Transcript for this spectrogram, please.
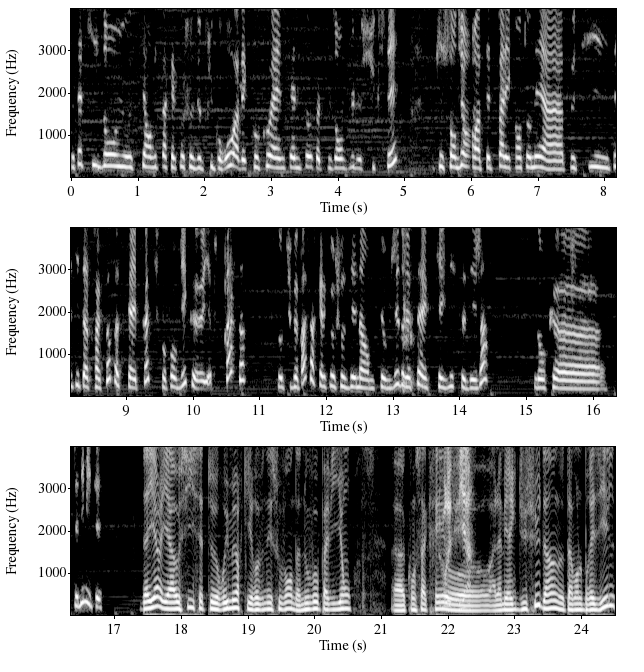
peut-être qu'ils ont eu aussi envie de faire quelque chose de plus gros avec Coco et Encanto quand ils ont vu le succès. Ils se sont dit, on va peut-être pas les cantonner à petit, petite attraction parce qu'à Epcot, il faut pas oublier qu'il y a plus de place. hein. Tu peux pas faire quelque chose d'énorme. Tu es obligé de rester avec ce qui existe déjà. Donc euh, c'est limité. D'ailleurs, il y a aussi cette rumeur qui revenait souvent d'un nouveau pavillon euh, consacré au- à l'Amérique du Sud, hein, notamment le Brésil.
